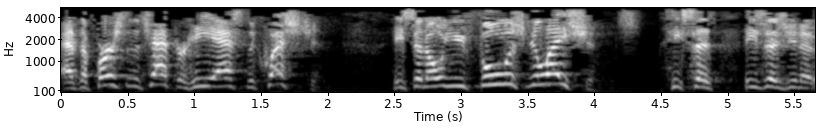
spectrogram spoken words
At the first of the chapter, he asked the question. He said, "Oh, you foolish Galatians." He says, he says, you know,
